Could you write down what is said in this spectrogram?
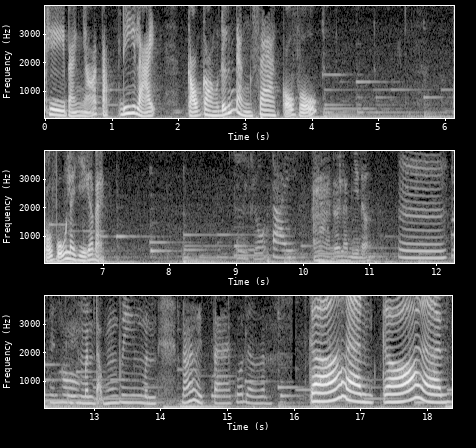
Khi bạn nhỏ tập đi lại, cậu còn đứng đằng xa cổ vũ. Cổ vũ là gì các bạn? Vỗ tay À, rồi làm gì nữa? Ừm, Lên thì mình động viên mình nói người ta có lên Có lên, có lên,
